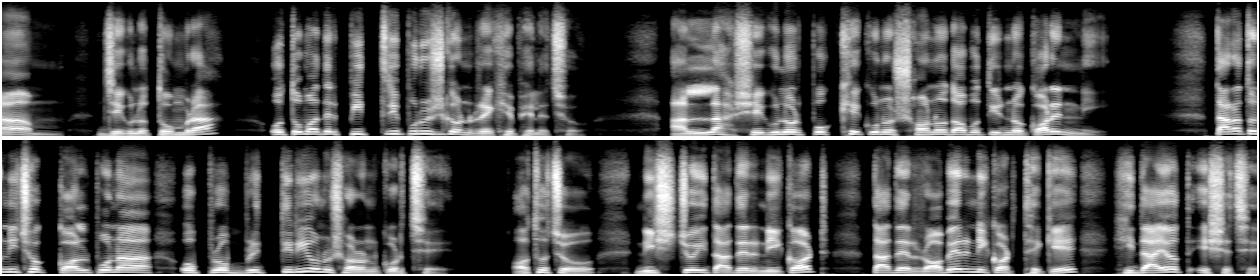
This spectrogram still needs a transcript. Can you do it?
নাম যেগুলো তোমরা ও তোমাদের পিতৃপুরুষগণ রেখে ফেলেছ। আল্লাহ সেগুলোর পক্ষে কোনো সনদ অবতীর্ণ করেননি। তারা তো নিছক কল্পনা ও প্রবৃত্তিরই অনুসরণ করছে। অথচ নিশ্চয়ই তাদের নিকট, তাদের রবের নিকট থেকে হিদায়ত এসেছে।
